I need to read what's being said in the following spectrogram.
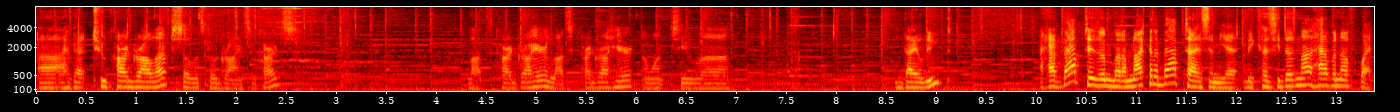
Uh, I've got two card draw left, so let's go drawing some cards. Lots of card draw here, lots of card draw here. I want to uh, dilute. I have baptism, but I'm not going to baptize him yet because he does not have enough wet.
